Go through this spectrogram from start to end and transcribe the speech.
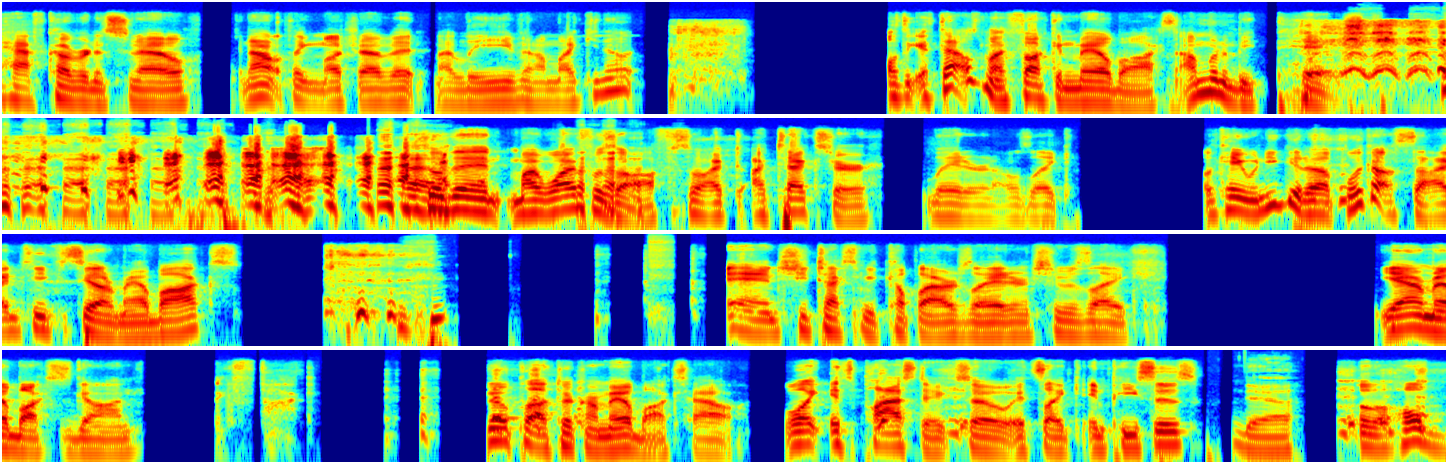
half covered in snow. And I don't think much of it. And I leave, and I'm like, you know what? Was like, if that was my fucking mailbox, I'm gonna be pissed. so then my wife was off, so I I text her later and I was like, okay, when you get up, look outside and see if you see our mailbox. and she texted me a couple hours later and she was like, yeah, our mailbox is gone. Like fuck. Snowplow took our mailbox out. Well, like it's plastic, so it's like in pieces. yeah. So the whole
